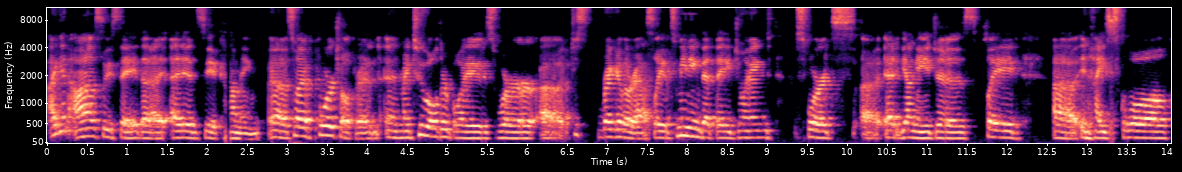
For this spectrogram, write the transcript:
I can honestly say that I, I didn't see it coming. Uh, so I have four children, and my two older boys were uh, just regular athletes, meaning that they joined sports uh, at young ages, played uh, in high school.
